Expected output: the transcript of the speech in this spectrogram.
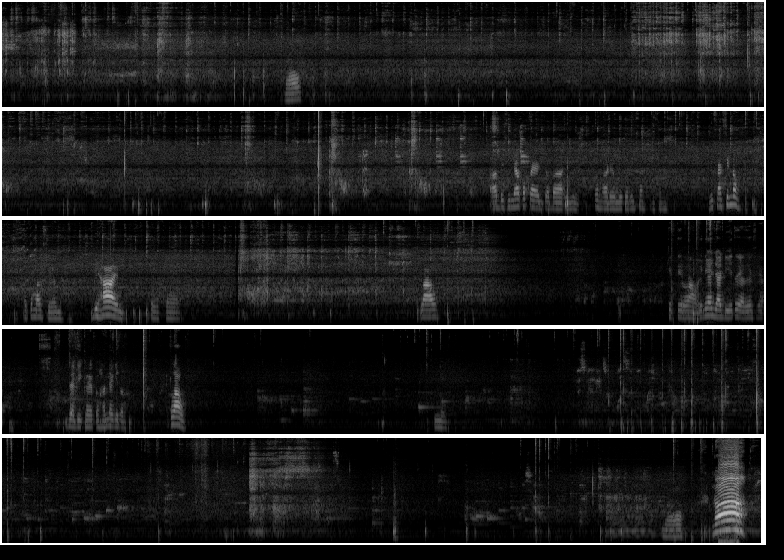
No. Abis ini aku pengen coba ini. Oh, ada yang butuh revive di dong. Aku males jalan. Behind. Telepon. Lau. Kitilau. Ini yang jadi itu ya guys ya. Jadi kayak Tuhannya gitu. Kitilau. No. No. No.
